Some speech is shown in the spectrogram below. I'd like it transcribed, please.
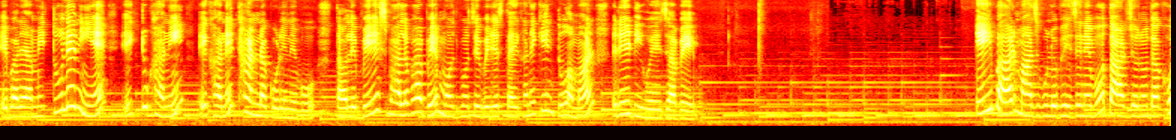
এবারে আমি তুলে নিয়ে একটুখানি এখানে ঠান্ডা করে নেব। তাহলে বেশ ভালোভাবে মচমচে বেরেস্তা এখানে কিন্তু আমার রেডি হয়ে যাবে। এইবার মাছগুলো ভেজে নেব। তার জন্য দেখো,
